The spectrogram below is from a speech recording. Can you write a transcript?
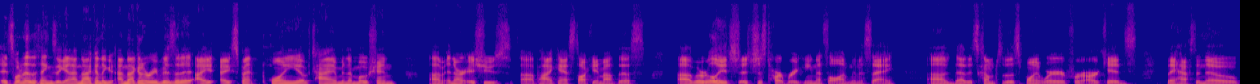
It's one of the things again i'm not going to i'm not to revisit it. I i spent plenty of time and emotion um, in our issues uh, podcast talking about this. Uh, but really it's it's just heartbreaking that's all i'm going to say. Uh, that it's come to this point where for our kids they have to know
